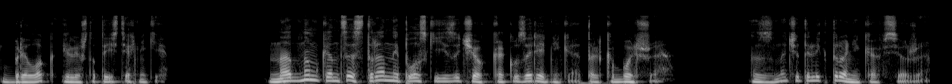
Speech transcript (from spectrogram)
Брелок или что-то из техники. На одном конце странный плоский язычок, как у зарядника, только больше. Значит, электроника все же.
